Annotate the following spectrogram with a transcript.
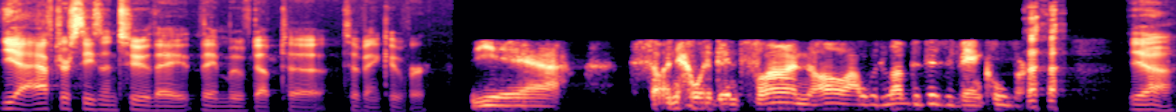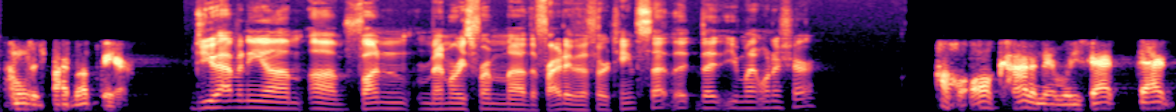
Yeah, after season two, they they moved up to to Vancouver. Yeah. So and that would have been fun. Oh, I would love to visit Vancouver. Yeah. I'm to drive up there. Do you have any um, um fun memories from uh, the Friday the Thirteenth set that, that you might want to share? Oh, all kind of memories. That that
